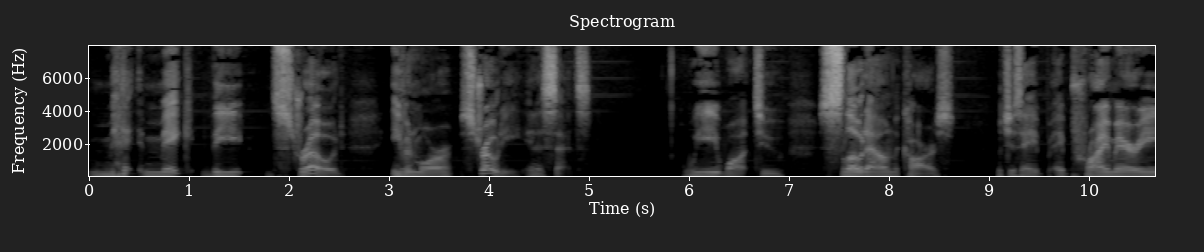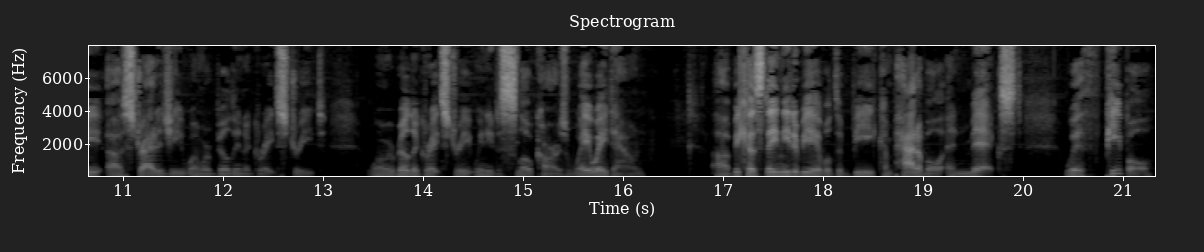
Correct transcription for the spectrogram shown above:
make the Strode even more Strody in a sense. We want to slow down the cars, which is a, a primary uh, strategy when we're building a great street. When we're building a great street, we need to slow cars way, way down uh, because they need to be able to be compatible and mixed with people.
